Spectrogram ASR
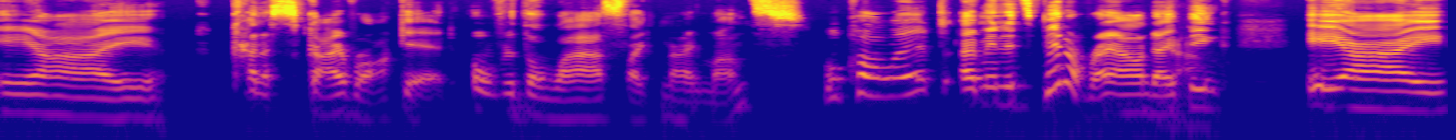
AI kind of skyrocket over the last like nine months, we'll call it. I mean, it's been around. Yeah. I think AI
